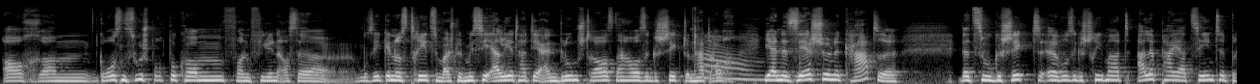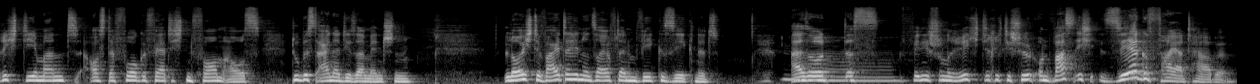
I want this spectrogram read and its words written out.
auch ähm, großen Zuspruch bekommen von vielen aus der Musikindustrie. Zum Beispiel Missy Elliott hat ihr einen Blumenstrauß nach Hause geschickt und hat auch ihr eine sehr schöne Karte dazu geschickt, äh, wo sie geschrieben hat, alle paar Jahrzehnte bricht jemand aus der vorgefertigten Form aus. Du bist einer dieser Menschen. Leuchte weiterhin und sei auf deinem Weg gesegnet. Also das finde ich schon richtig, richtig schön. Und was ich sehr gefeiert habe,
